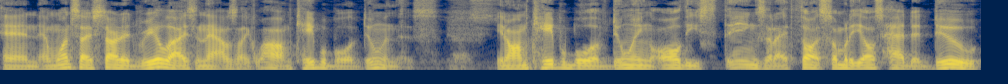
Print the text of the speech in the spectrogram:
And and once I started realizing that, I was like, wow, I'm capable of doing this. You know, I'm capable of doing all these things that I thought somebody else had to do.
